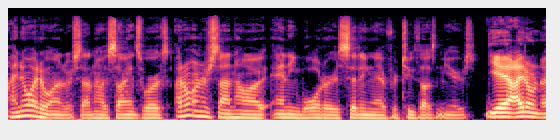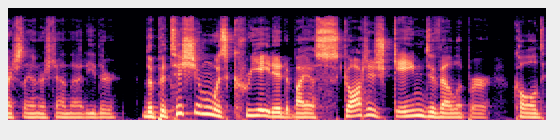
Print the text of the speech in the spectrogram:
I know I don't understand how science works. I don't understand how any water is sitting there for 2,000 years. Yeah, I don't actually understand that either. The petition was created by a Scottish game developer called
